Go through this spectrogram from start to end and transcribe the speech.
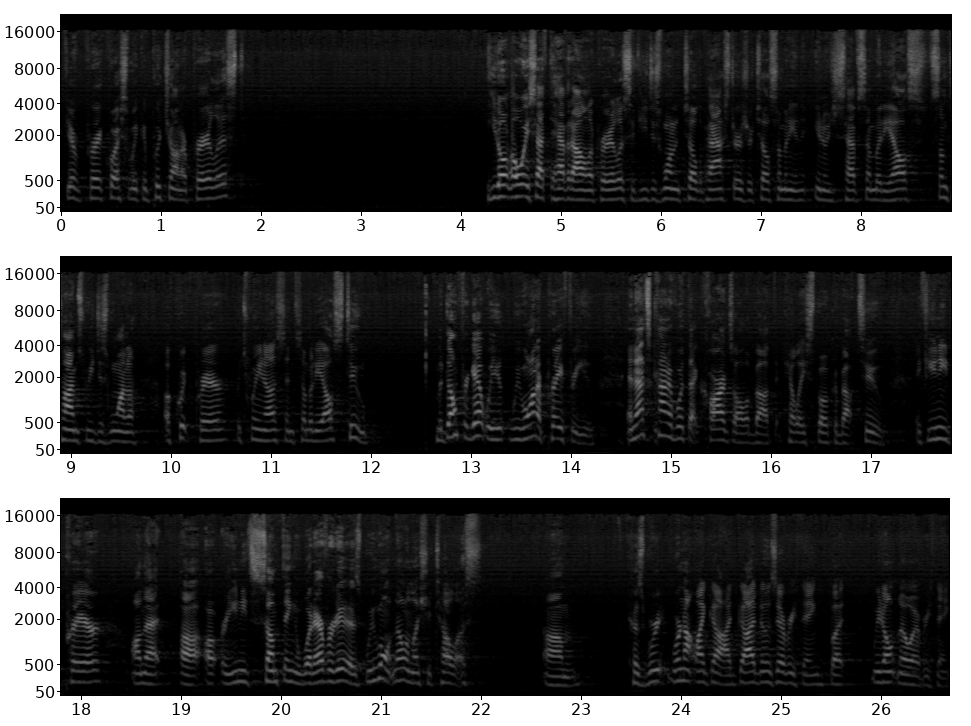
If you have a prayer question, we can put you on our prayer list. You don't always have to have it on the prayer list. If you just want to tell the pastors or tell somebody, you know, just have somebody else. Sometimes we just want a, a quick prayer between us and somebody else too. But don't forget, we, we want to pray for you. And that's kind of what that card's all about that Kelly spoke about too. If you need prayer on that, uh, or you need something, whatever it is, we won't know unless you tell us. Um, because we're, we're not like God. God knows everything, but we don't know everything,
